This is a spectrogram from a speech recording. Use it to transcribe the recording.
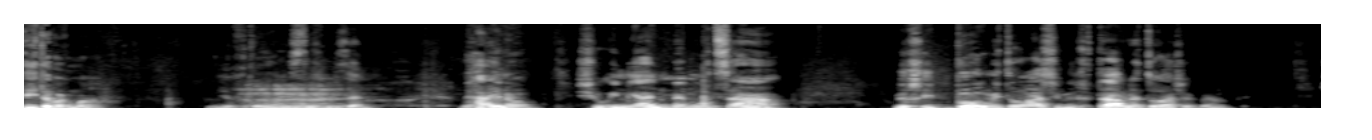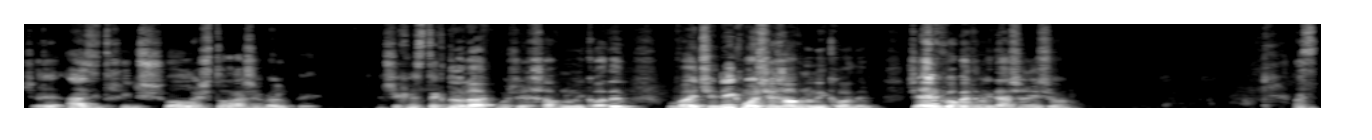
קדיתא בגמרא. יופי, תודה, נסתכל בזה. והיינו, שהוא עניין ממוצע וחיבור מתורה שבכתב לתורה שבעל פה. שהרי אז התחיל שורש תורה שבעל פה. אנשי כנסת הגדולה, כמו שהרחבנו מקודם, ובית שני, כמו שהרחבנו מקודם, שאין כבר בית המקדש הראשון. אז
